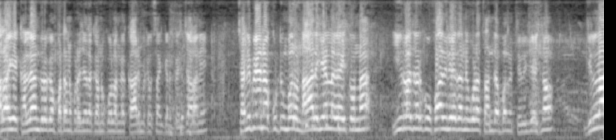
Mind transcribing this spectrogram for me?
అలాగే కళ్యాణదుర్గం పట్టణ ప్రజలకు అనుకూలంగా కార్మికుల సంఖ్యను పెంచాలని చనిపోయిన కుటుంబాలు నాలుగేళ్ళుగా అవుతున్నా ఈ రోజు వరకు ఉపాధి లేదని కూడా సందర్భంగా తెలియజేసినాం. జిల్లా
